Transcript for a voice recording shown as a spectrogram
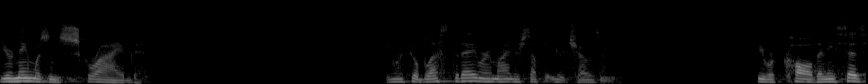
Your name was inscribed. You want to feel blessed today? Remind yourself that you're chosen. You were called. And he says,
